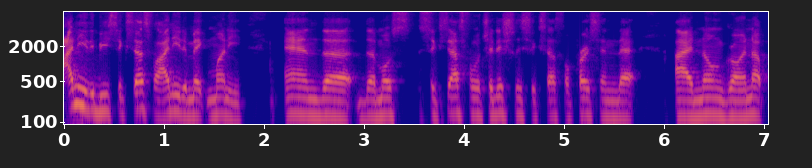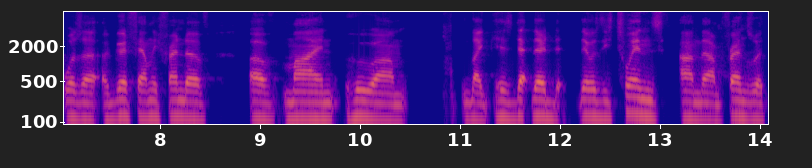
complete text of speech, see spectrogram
I need to be successful, I need to make money. And the the most successful, traditionally successful person that I had known growing up was a, a good family friend of of mine who um like his da- there there was these twins um that I'm friends with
